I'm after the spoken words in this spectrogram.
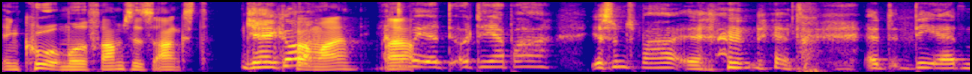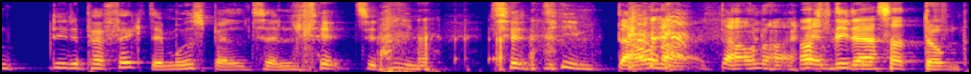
en kur mod fremtidsangst Ja, ikke for mig. Ja. Ja. Det, og det er bare, jeg synes bare, at, at, det, er den, det er det perfekte modspil til, til, til din, til din downer. downer Også fordi det er så dumt,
